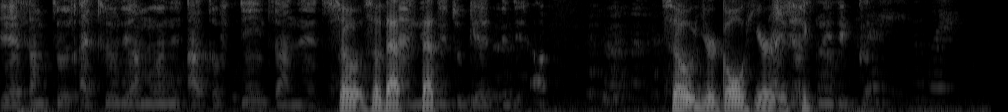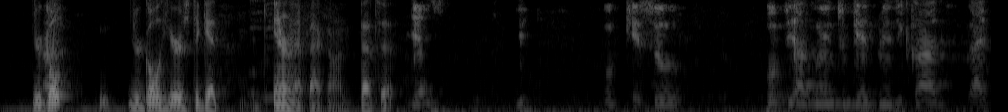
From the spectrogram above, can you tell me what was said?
Yes, I'm told. I told you I'm running out of internet. So so that's that's to get me the app. so your goal here I is to the. your goal your goal here is to get internet back on. That's it. Yes. Okay, so hope you are going to get me the card right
